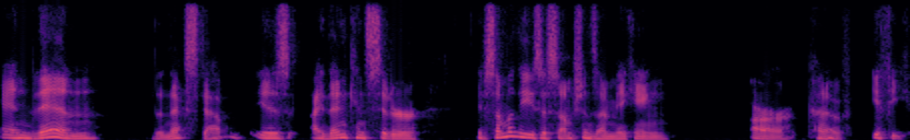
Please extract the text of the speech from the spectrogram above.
And then the next step is I then consider if some of these assumptions I'm making are kind of iffy,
